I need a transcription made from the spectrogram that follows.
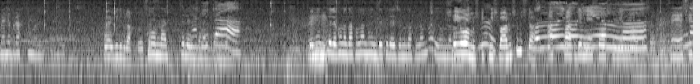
Beni bıraktım öyle. He gidi bıraktı. esas. Normal televizyona giremeden. Benim telefona takılan hem de televizyona takılan var ya ondan. Şey olmuş bitmiş varmışım işte. Artık tatilde niye sorsun yeni ne olacak zaten. Ne? Çeksinler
